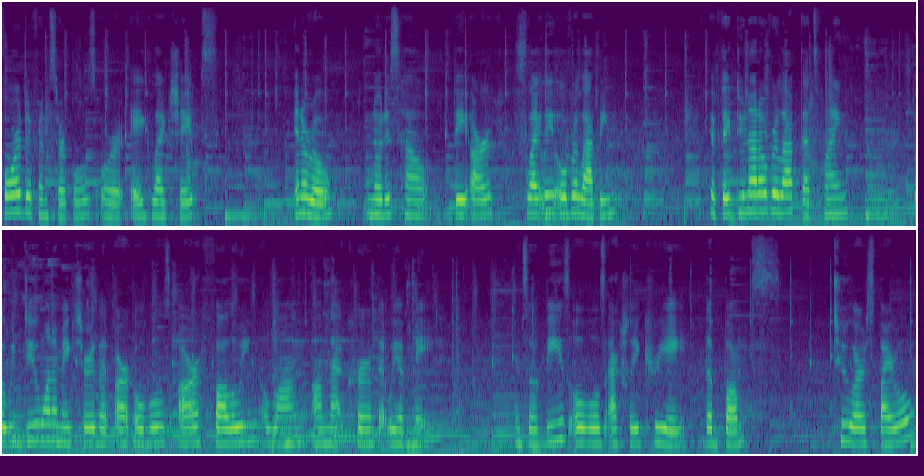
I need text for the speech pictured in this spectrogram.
four different circles or egg-like shapes in a row. Notice how they are slightly overlapping. If they do not overlap, that's fine. But we do want to make sure that our ovals are following along on that curve that we have made. And so these ovals actually create the bumps to our spiral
